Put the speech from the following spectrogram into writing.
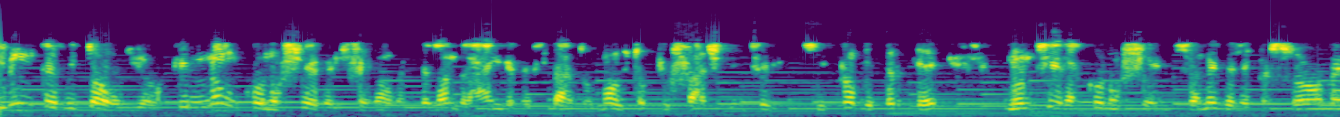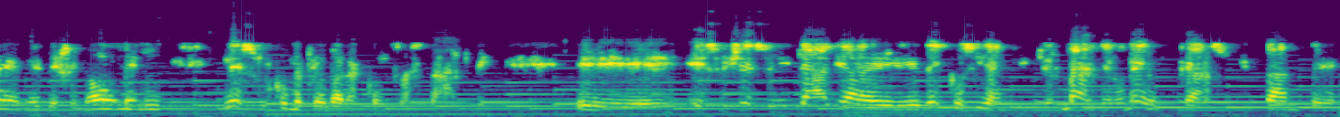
in un territorio che non conosceva il fenomeno dell'andrangheta è stato molto più facile inserirsi proprio perché non si era a conoscenza né delle persone né dei fenomeni né su come provare a contrastarli. E, è successo in Italia ed è così anche in Germania, non è un caso che tante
